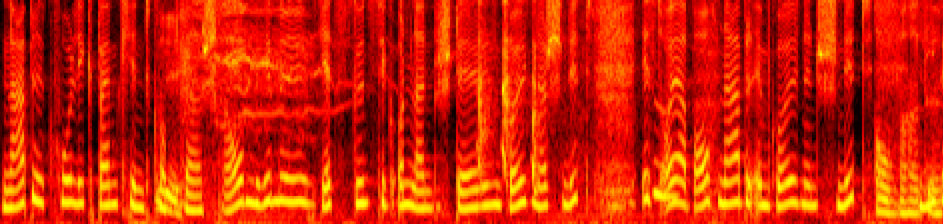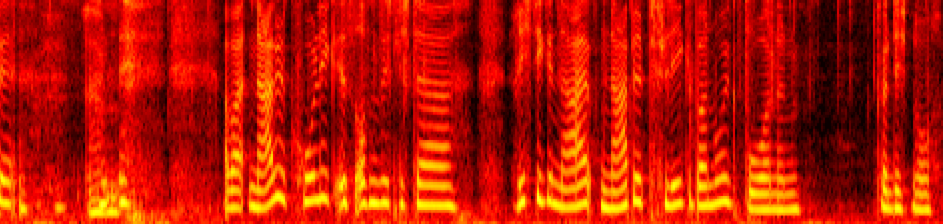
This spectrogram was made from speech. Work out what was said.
Nabelkolik beim Kind kommt nee. da. Schraubenhimmel, jetzt günstig online bestellen. Goldener Schnitt. Ist euer Bauchnabel im goldenen Schnitt? Oh, warte. Liebe, ähm. Aber Nabelkolik ist offensichtlich da richtige Na Nabelpflege bei Neugeborenen. Könnte ich noch.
